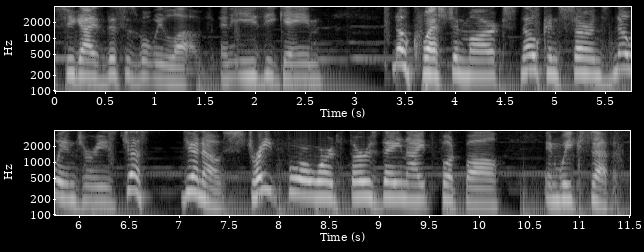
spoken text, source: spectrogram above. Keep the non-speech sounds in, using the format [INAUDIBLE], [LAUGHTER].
See, guys, this is what we love an easy game. No question marks, no concerns, no injuries, just, you know, straightforward Thursday night football in week seven,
